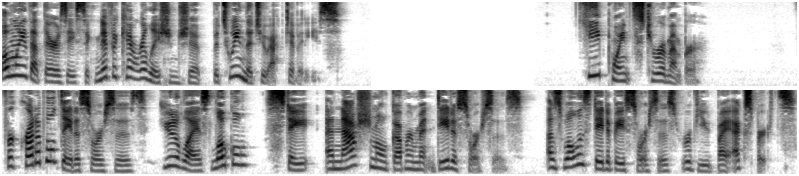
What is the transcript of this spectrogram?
only that there is a significant relationship between the two activities. Key points to remember. For credible data sources, utilize local, state, and national government data sources, as well as database sources reviewed by experts.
